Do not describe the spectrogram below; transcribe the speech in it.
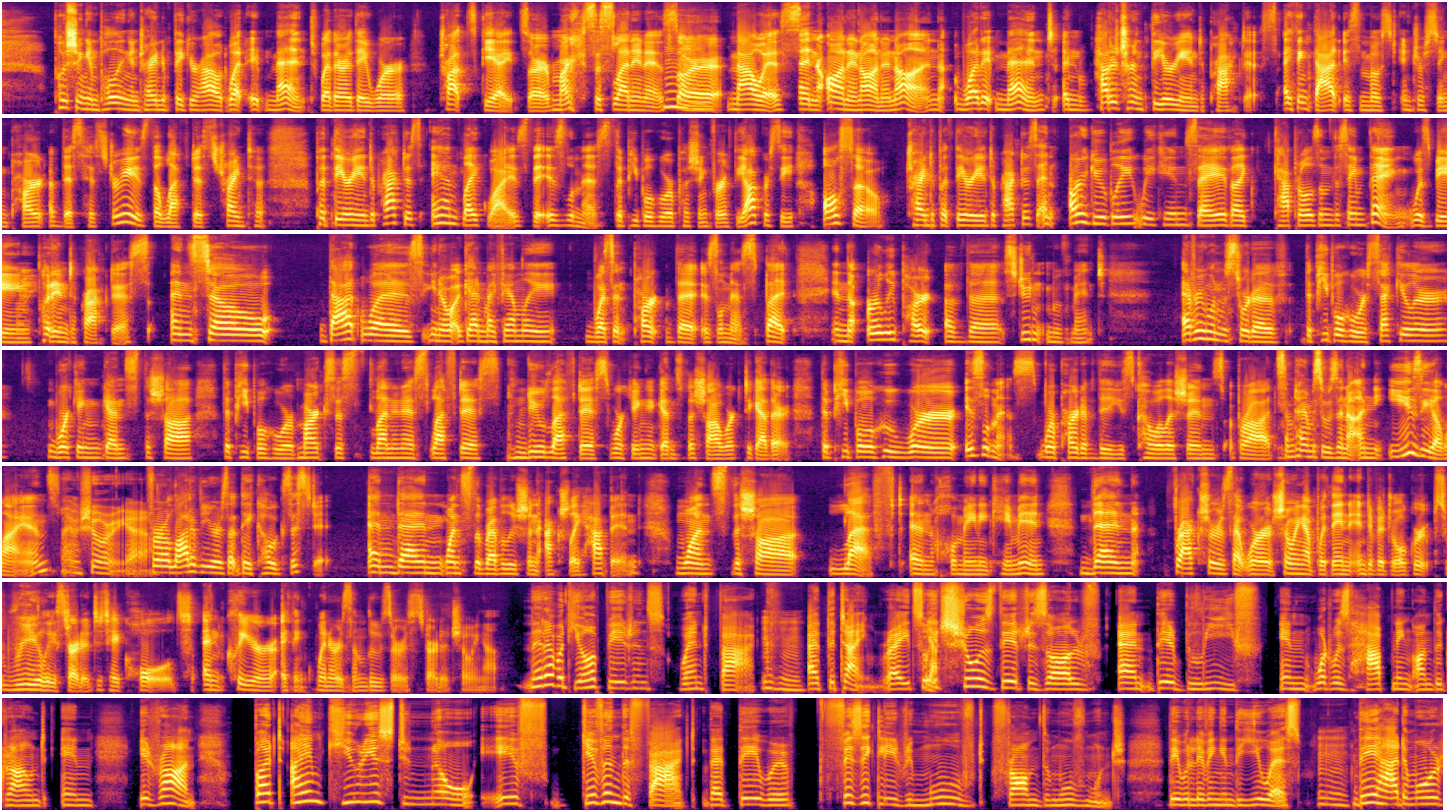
pushing and pulling and trying to figure out what it meant whether they were Trotskyites or Marxist Leninists Hmm. or Maoists and on and on and on, what it meant and how to turn theory into practice. I think that is the most interesting part of this history is the leftists trying to put theory into practice and likewise the Islamists, the people who are pushing for a theocracy, also trying to put theory into practice and arguably we can say like capitalism the same thing was being put into practice. And so that was, you know, again, my family wasn't part of the Islamists, but in the early part of the student movement, everyone was sort of the people who were secular working against the Shah, the people who were Marxist, Leninist, leftists, new leftists working against the Shah worked together. The people who were Islamists were part of these coalitions abroad. Sometimes it was an uneasy alliance I'm sure, yeah. for a lot of years that they coexisted. And then once the revolution actually happened, once the Shah left and Khomeini came in, then fractures that were showing up within individual groups really started to take hold and clear, I think, winners and losers started showing up. Neda, but your parents went back Mm-hmm. at the time, right? So Yeah. it shows their resolve and their belief in what was happening on the ground in Iran. But I am curious to know if, given the fact that they were physically removed from the movement, they were living in the US, Mm. they had a more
